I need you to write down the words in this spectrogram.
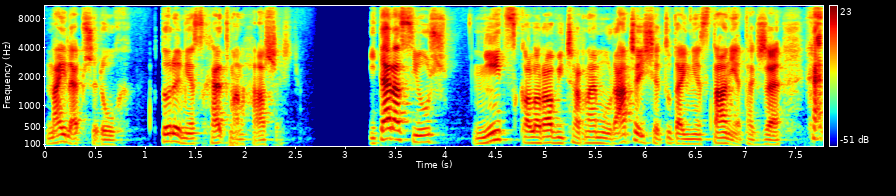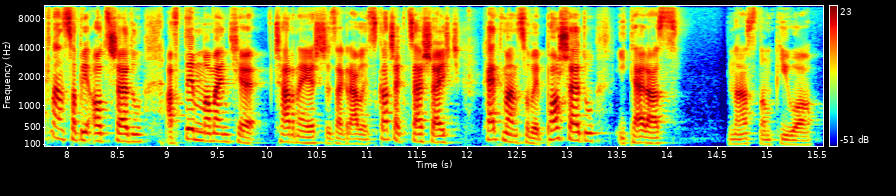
najlepszy ruch, którym jest hetman H6. I teraz już nic kolorowi czarnemu raczej się tutaj nie stanie, także hetman sobie odszedł, a w tym momencie czarne jeszcze zagrały skoczek C6, hetman sobie poszedł i teraz nastąpiło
